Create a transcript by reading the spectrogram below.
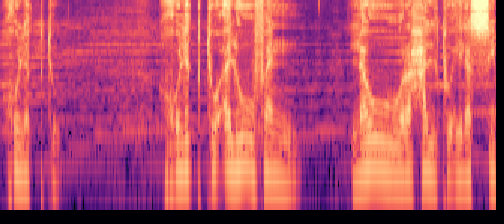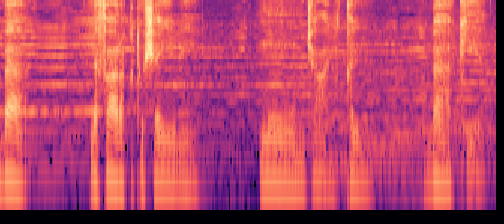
خلقت خلقت الوفا. لو رحلت إلى الصبا لفارقت شيبي موجع القلب باكيا.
